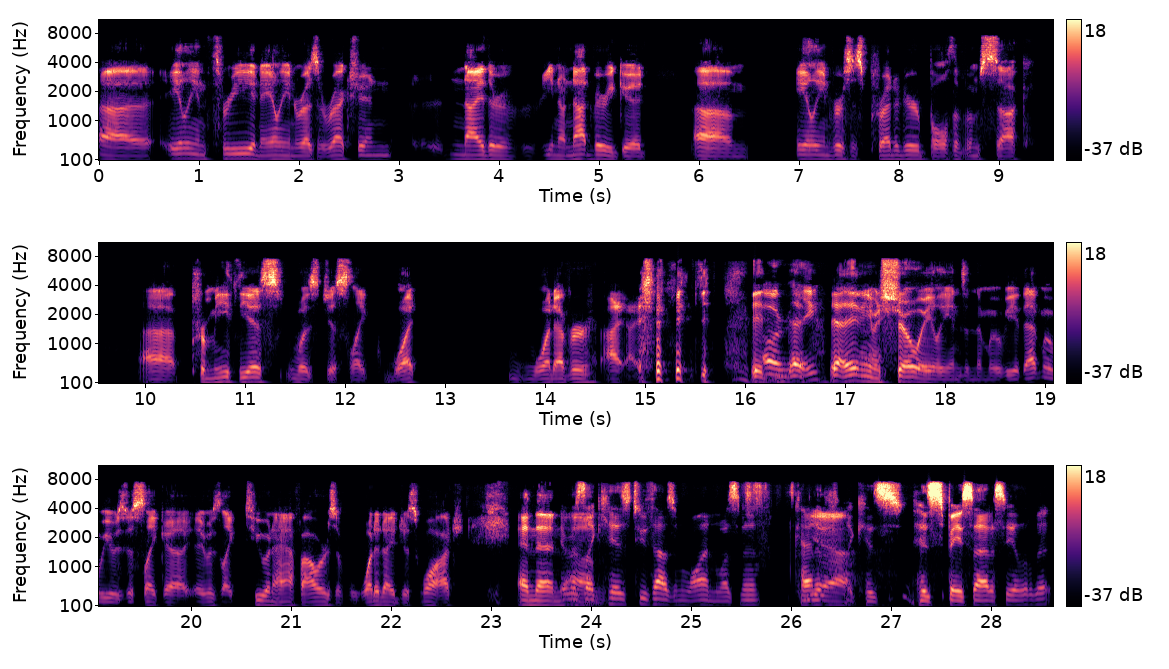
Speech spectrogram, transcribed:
uh, Alien Three and Alien Resurrection, neither you know not very good. Um, Alien versus Predator, both of them suck. Uh, Prometheus was just like what, whatever. I, I it, Oh, really? Yeah, they didn't even show aliens in the movie. That movie was just like uh it was like two and a half hours of what did I just watch, and then it was like um, his 2001, wasn't it? Kind Yeah. of like his his space odyssey a little bit.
